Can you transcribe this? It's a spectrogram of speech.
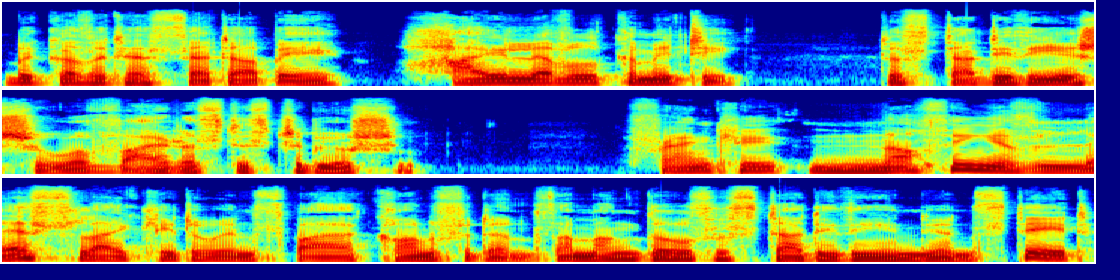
because it has set up a high level committee to study the issue of virus distribution. Frankly, nothing is less likely to inspire confidence among those who study the Indian state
